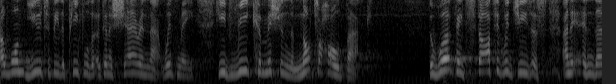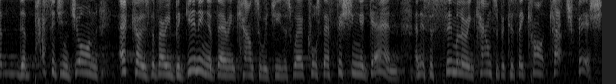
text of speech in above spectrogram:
I want you to be the people that are going to share in that with me. He'd recommission them, not to hold back. The work they'd started with Jesus, and in the, the passage in John echoes the very beginning of their encounter with Jesus, where, of course, they're fishing again. And it's a similar encounter because they can't catch fish,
